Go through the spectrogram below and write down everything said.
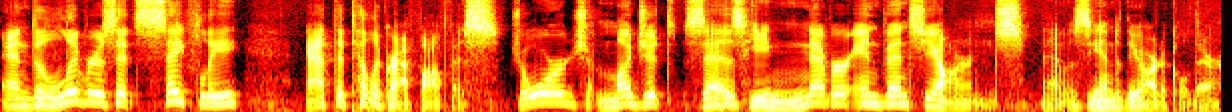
and delivers it safely at the telegraph office. George Mudgett says he never invents yarns. That was the end of the article there.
